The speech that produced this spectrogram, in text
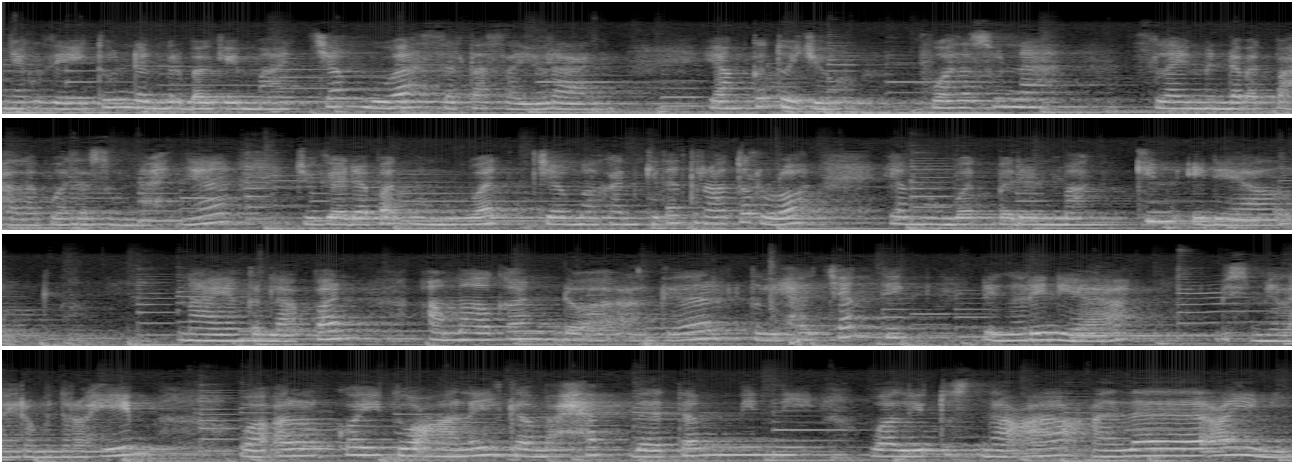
minyak zaitun, dan berbagai macam buah serta sayuran. Yang ketujuh, puasa sunnah. Selain mendapat pahala puasa sunnahnya, juga dapat membuat jam makan kita teratur loh, yang membuat badan makin ideal. Nah, yang kedelapan, amalkan doa agar terlihat cantik. Dengerin ya. Bismillahirrahmanirrahim. Wa alqaitu 'alaika mahabbatan minni walitusna'a ala aini.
